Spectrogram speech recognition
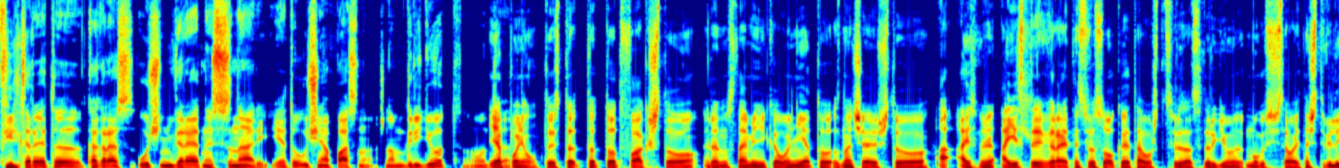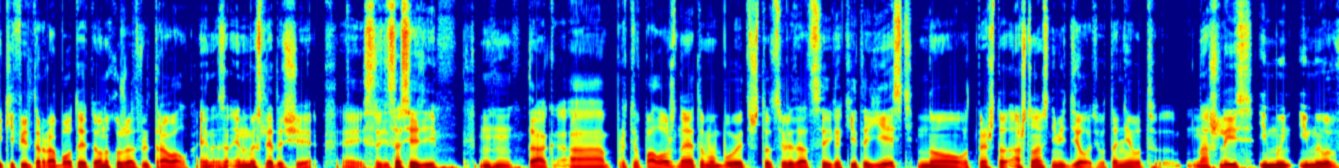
фильтр — это как раз очень вероятный сценарий, и это очень опасно, что нам грядет. Вот, Я э, понял. То есть т- т- тот факт, что рядом с нами никого нету, означает, что... А, а если, а если вероятность высокая того, что цивилизации другие мо- могут существовать, значит, великий фильтр работает, и он их уже отфильтровал. И, и мы следующие э, среди соседей. Мгм. Так, а противоположное этому будет, что цивилизации какие-то есть, но вот, например, что, а что нам с ними делать? Вот они вот нашлись, и мы, и мы вот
